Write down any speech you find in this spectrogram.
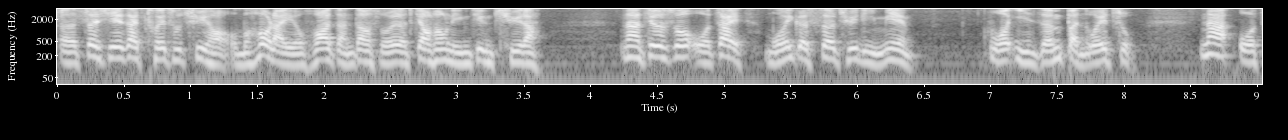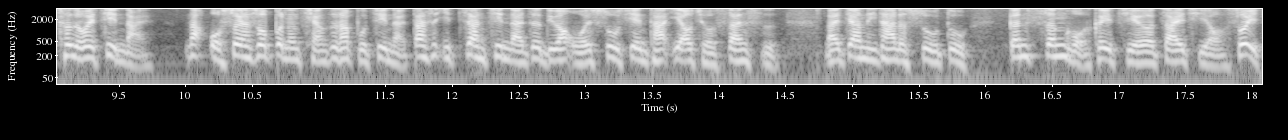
呃这些再推出去哈？我们后来有发展到所谓的交通邻近区了，那就是说我在某一个社区里面，我以人本为主，那我车子会进来。那我虽然说不能强制他不进来，但是一旦进来这个地方，我会速限他要求三十，来降低他的速度，跟生活可以结合在一起哦。所以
